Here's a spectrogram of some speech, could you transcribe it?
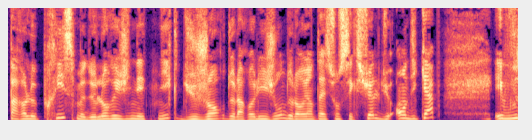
par le prisme de l'origine ethnique, du genre, de la religion, de l'orientation sexuelle, du handicap. Et vous,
